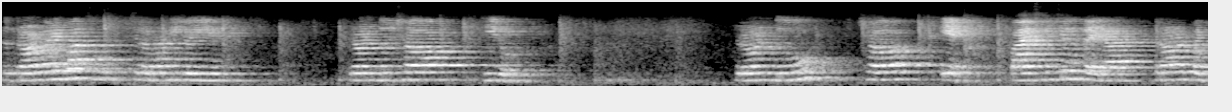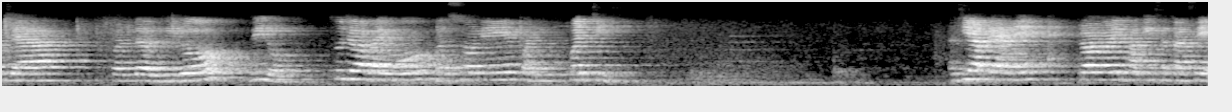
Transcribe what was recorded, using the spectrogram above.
તો ત્રણ વડે ભાગશું. ચલો ભાગી જોઈએ. ત્રણ દુ છ, જીરો. ત્રણ, દુ, છ, એક. પાંચ નીચે ઉતાર્યા ત્રણ પચાસ પંદર. Zero zero. શું જવાબ આવ્યો? બસો ને પચીસ. હજી આપણે આને ત્રણ વડે ભાગી શકાશે.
